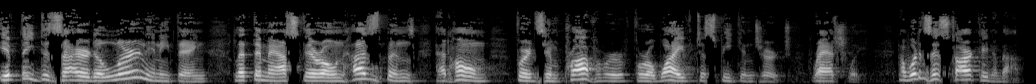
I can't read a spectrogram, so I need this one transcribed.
If they desire to learn anything, let them ask their own husbands at home, for it's improper for a wife to speak in church rashly. Now, what is this talking about?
